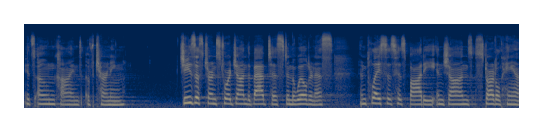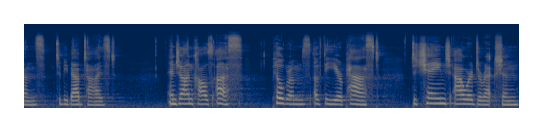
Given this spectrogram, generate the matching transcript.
its own kind of turning. Jesus turns toward John the Baptist in the wilderness and places his body in John's startled hands to be baptized. And John calls us, pilgrims of the year past, to change our direction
